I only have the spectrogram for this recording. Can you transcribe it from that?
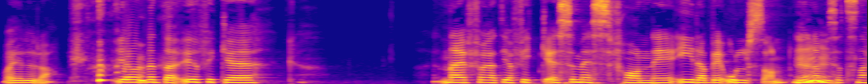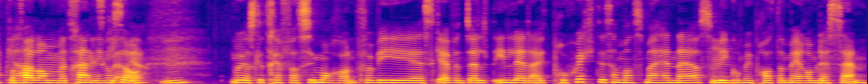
Vad är du då? ja, vänta, jag fick... Eh... Nej, för att jag fick sms från eh, Ida B. Olsson. Mm. När vi satt och snackade här om, om träning och så. Mm. Och jag ska träffas imorgon för vi ska eventuellt inleda ett projekt tillsammans med henne. Så mm. vi kommer ju prata mer om det sen.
